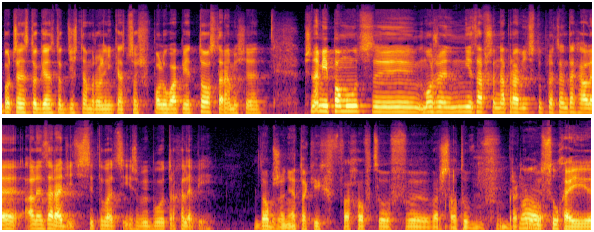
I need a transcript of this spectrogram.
bo często gęsto gdzieś tam rolnika coś w polu łapie, to staramy się przynajmniej pomóc, y, może nie zawsze naprawić w 100%, ale, ale zaradzić sytuacji, żeby było trochę lepiej. Dobrze, nie? Takich fachowców, y, warsztatów brakuje. No słuchaj, e,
